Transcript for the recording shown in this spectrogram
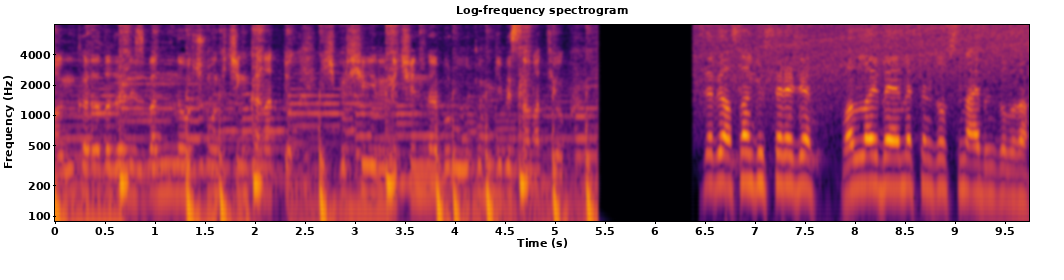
Ankara'da deniz bende uçmak için kanat yok. Hiçbir şiirin içinde bu ruhum gibi sanat yok. Size bir aslan göstereceğim. Vallahi beğenmezseniz o sizin aybınız olur ha.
